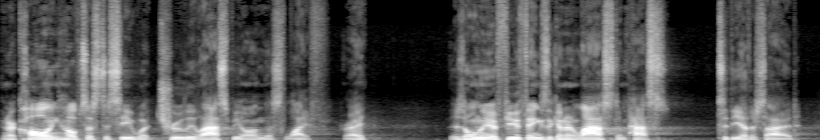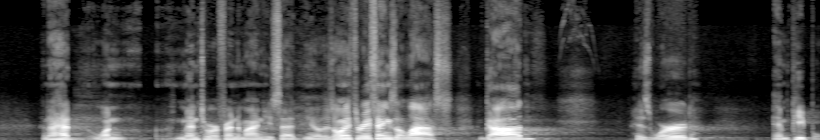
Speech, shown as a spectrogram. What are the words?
And our calling helps us to see what truly lasts beyond this life, right? There's only a few things that are going to last and pass to the other side. And I had one mentor friend of mine, he said, you know, there's only three things that last God, His Word, and people.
